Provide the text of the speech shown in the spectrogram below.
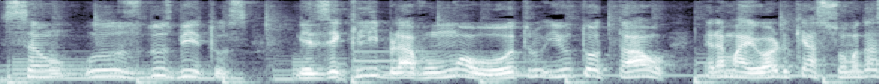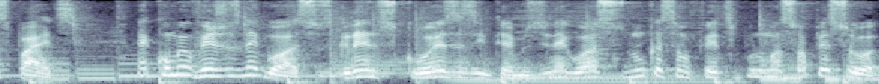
são os dos Beatles. Eles equilibravam um ao outro e o total era maior do que a soma das partes. É como eu vejo os negócios. Grandes coisas em termos de negócios nunca são feitas por uma só pessoa,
